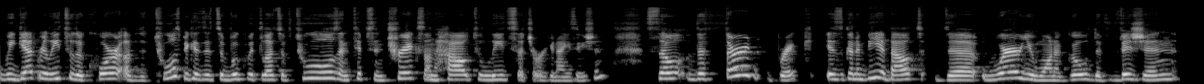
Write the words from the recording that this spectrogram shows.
we get really to the core of the tools because it's a book with lots of tools and tips and tricks on how to lead such organization. So the third brick is going to be about the where you want to go, the vision,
